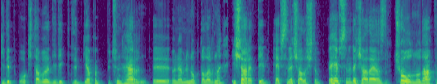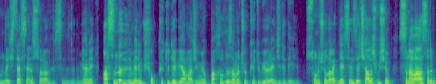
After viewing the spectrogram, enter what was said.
gidip o kitabı didik didik yapıp bütün her e, önemli noktalarını işaretleyip hepsine çalıştım. Ve hepsini de kağıda yazdım. Çoğunluğu da aklımda. İsterseniz sorabilirsiniz dedim. Yani aslında dedim benim çok kötü de bir amacım yok. Bakıldığı zaman çok kötü bir öğrenci de değilim. Sonuç olarak dersinize çalışmışım. Sınava hazırım.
